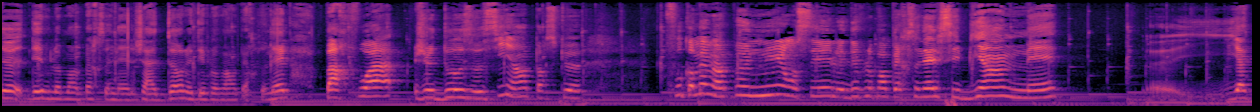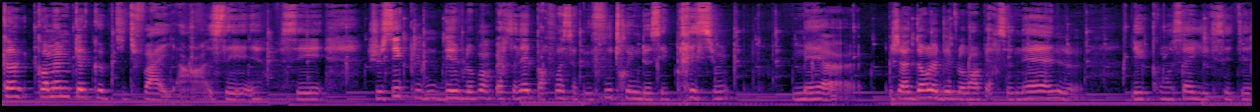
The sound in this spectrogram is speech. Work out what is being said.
de développement personnel. J'adore le développement personnel. Parfois, je dose aussi, hein, parce que faut quand même un peu nuancer. Le développement personnel, c'est bien, mais euh, il y a quand même quelques petites failles. Hein. C'est, c'est, je sais que le développement personnel, parfois, ça peut foutre une de ses pressions, mais euh, j'adore le développement personnel, les conseils, etc.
